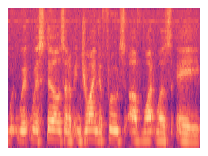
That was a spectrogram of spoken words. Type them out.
we're still sort of enjoying the fruits of what was a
